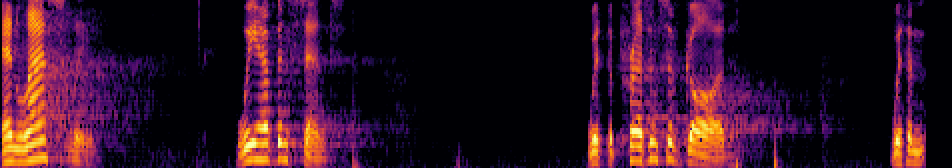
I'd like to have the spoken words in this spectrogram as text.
And lastly, we have been sent with the presence of God with a,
